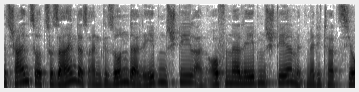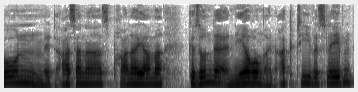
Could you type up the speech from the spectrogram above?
Es scheint so zu sein, dass ein gesunder Lebensstil, ein offener Lebensstil mit Meditation, mit Asanas, Pranayama, gesunder Ernährung, ein aktives Leben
